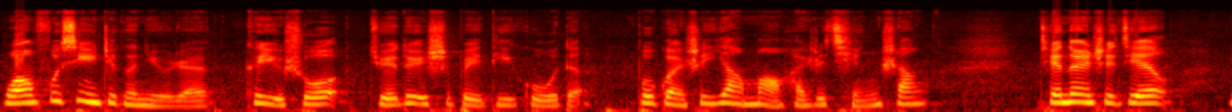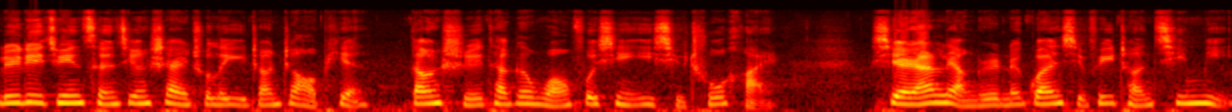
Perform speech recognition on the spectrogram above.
王复兴这个女人可以说绝对是被低估的，不管是样貌还是情商。前段时间。吕丽君曾经晒出了一张照片，当时她跟王复信一起出海，显然两个人的关系非常亲密。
